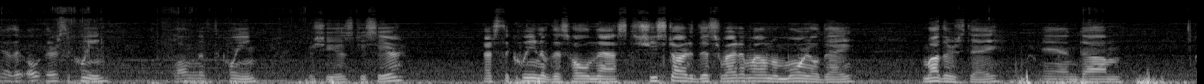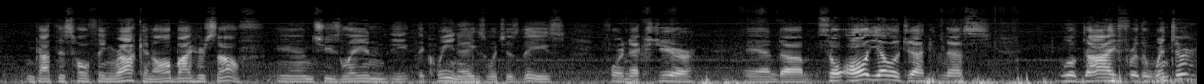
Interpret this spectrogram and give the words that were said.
yeah, oh, there's the queen. Long live the queen. Here she is. Do you see her? That's the queen of this whole nest. She started this right around Memorial Day, Mother's Day, and, um, got this whole thing rocking all by herself. And she's laying the, the queen eggs, which is these, for next year. And um, so all yellow jacket nests will die for the winter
